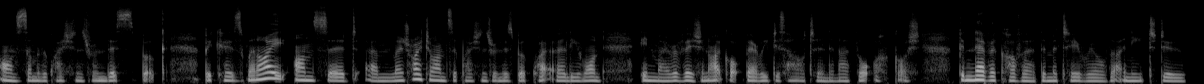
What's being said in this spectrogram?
answer some of the questions from this book. Because when I answered um, when I tried to answer questions from this book quite earlier on in my revision, I got very disheartened and I thought, oh gosh, I can never cover the material that I need to do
